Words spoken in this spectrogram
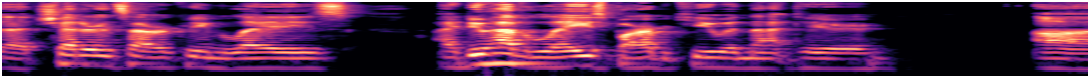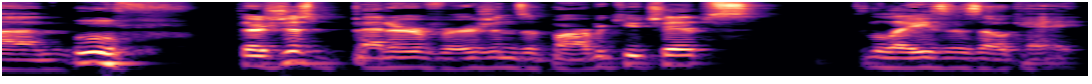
uh, cheddar and sour cream Lay's. I do have Lay's barbecue in that tier. Um, Oof. there's just better versions of barbecue chips. Lay's is okay.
